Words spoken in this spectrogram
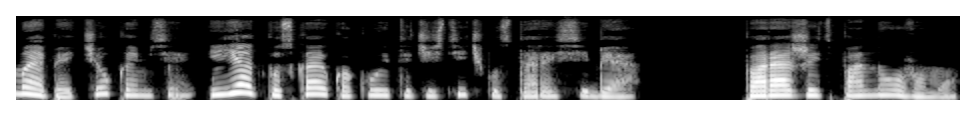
Мы опять чокаемся, и я отпускаю какую-то частичку старой себя. Пора жить по-новому,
